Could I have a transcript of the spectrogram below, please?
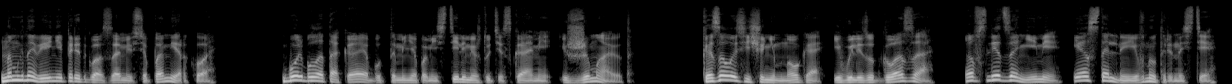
На мгновение перед глазами все померкло. Боль была такая, будто меня поместили между тисками и сжимают. Казалось, еще немного, и вылезут глаза, а вслед за ними и остальные внутренности.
